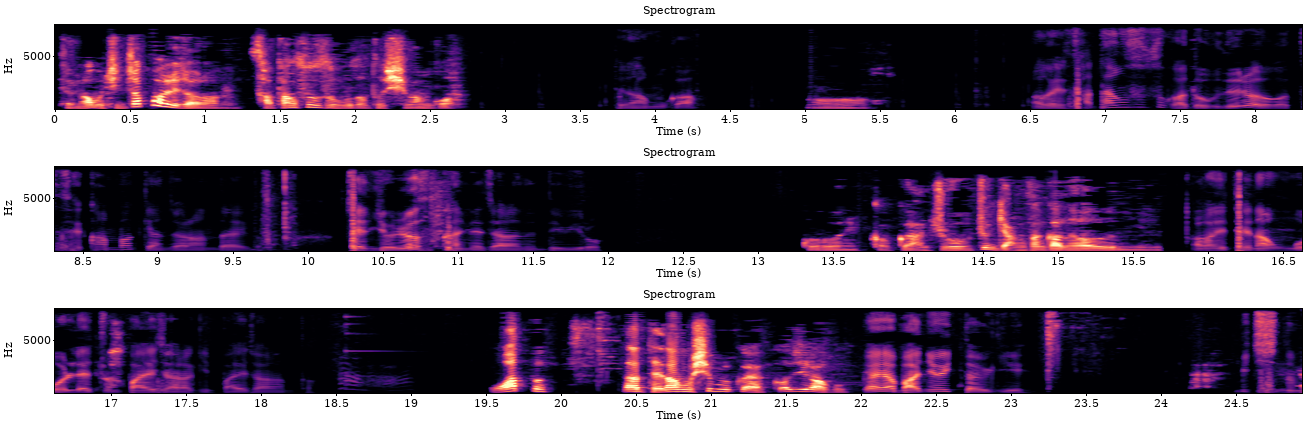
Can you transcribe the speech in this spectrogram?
대나무 진짜 빨리 자라네. 사탕수수보다 더 심한 거. 대나무가? 어. 아, 근데 사탕수수가 너무 느려. 세 칸밖에 안 자란다, 이거. 쟨 16칸이나 자랐는데, 위로. 그러니까 그냥 쭉쭉 양상 가능하거든. 아, 근데 대나무 원래 좀 빨리 자라긴 빨리 자란다. 왔다. 난 대나무 심을 거야. 꺼지라고. 야 야 마녀 있다 여기 미친놈이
